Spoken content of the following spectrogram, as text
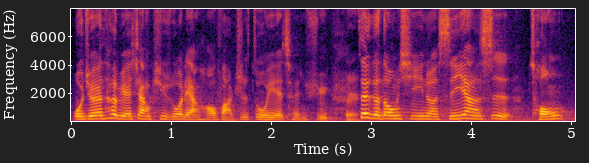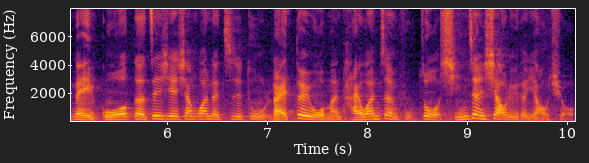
我觉得特别像譬如说良好法治作业程序，这个东西呢，实际上是从美国的这些相关的制度来对我们台湾政府做行政效率的要求。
